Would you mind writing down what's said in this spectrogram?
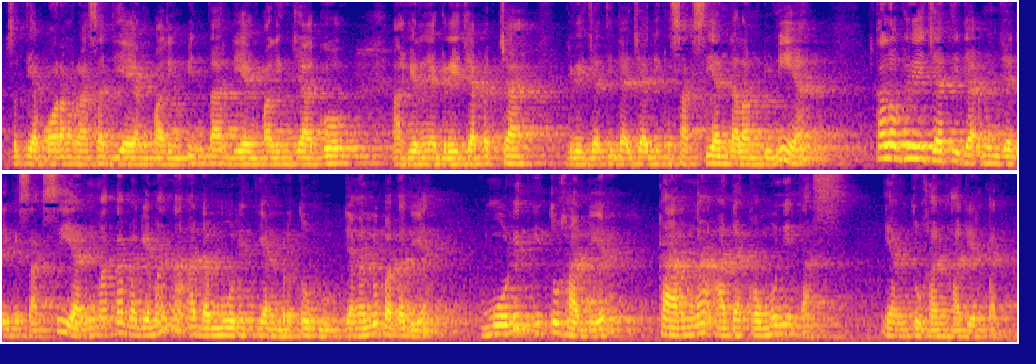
Setiap orang rasa dia yang paling pintar, dia yang paling jago. Akhirnya gereja pecah, gereja tidak jadi kesaksian dalam dunia. Kalau gereja tidak menjadi kesaksian, maka bagaimana ada murid yang bertumbuh? Jangan lupa tadi ya, murid itu hadir karena ada komunitas yang Tuhan hadirkan.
